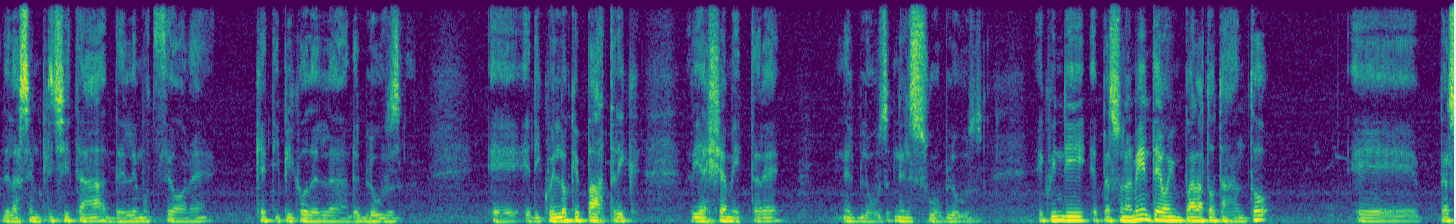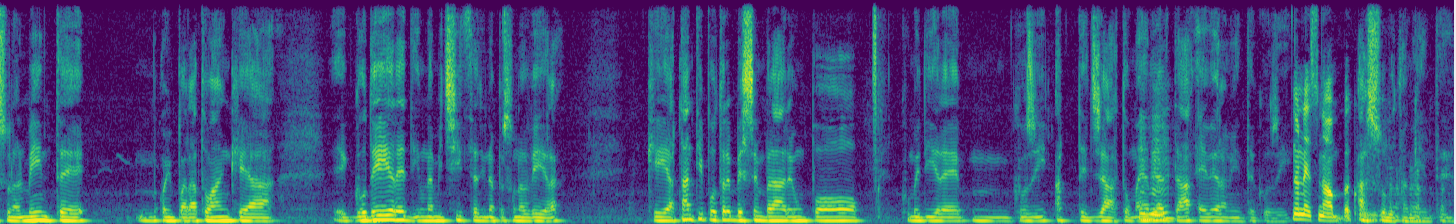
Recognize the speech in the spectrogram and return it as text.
della semplicità, dell'emozione che è tipico del, del blues e, e, di quello che Patrick riesce a mettere nel blues, nel suo blues. E quindi personalmente ho imparato tanto e personalmente ho imparato anche a eh, godere di un'amicizia di una persona vera, che a tanti potrebbe sembrare un po' come dire, mh, mm, così atteggiato, ma in mm-hmm. realtà è veramente così. Non è snob. Quindi. Assolutamente.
